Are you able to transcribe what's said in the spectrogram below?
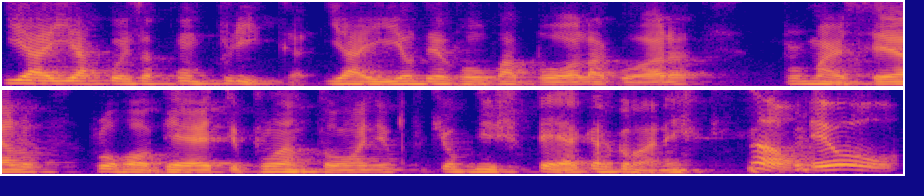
E aí a coisa complica. E aí eu devolvo a bola agora para o Marcelo, para o Roberto e para o Antônio, porque o bicho pega agora, hein? Não, eu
